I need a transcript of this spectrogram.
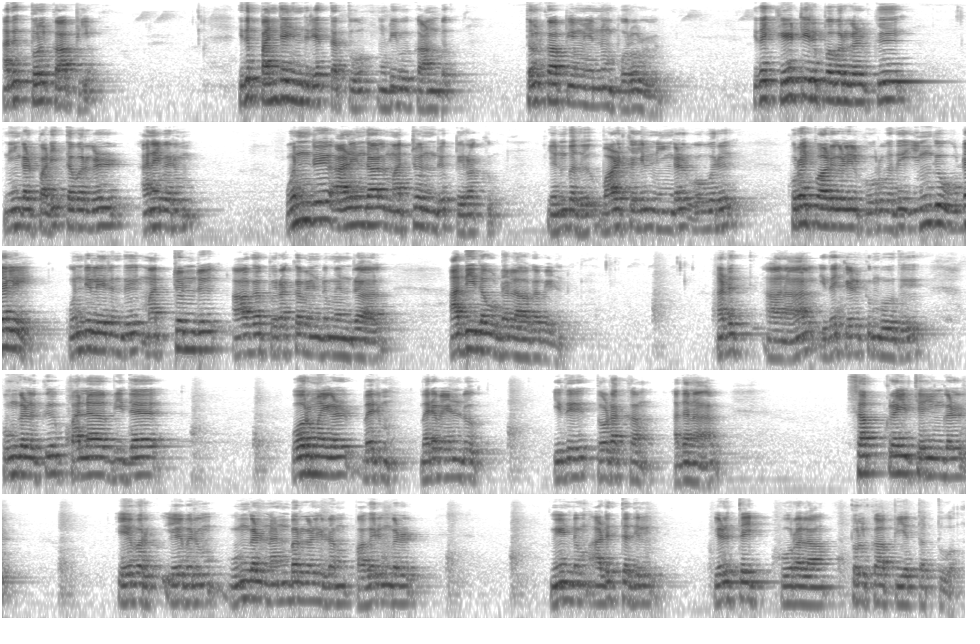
அது தொல்காப்பியம். இது பஞ்ச இந்திரிய தத்துவம் முடிவு காண்பது. தொல்காப்பியம் என்னும் பொருள். இதை கேட்டிருப்பவர்களுக்கு நீங்கள் படித்தவர்கள் அனைவரும் ஒன்று அழிந்தால் மற்றொன்று பிறக்கும் என்பது வாழ்க்கையில் நீங்கள் ஒவ்வொரு குறைபாடுகளில் கூறுவது இங்கு உடலில் ஒன்றிலிருந்து மற்றொன்று ஆக பிறக்க வேண்டுமென்றால் அதீத உடலாக வேண்டும். அடுத் ஆனால் இதை கேட்கும்போது உங்களுக்கு பலவித ஓர்மைகள் வரும் வர வேண்டும். இது தொடக்கம். அதனால் சப்ஸ்கிரைப் செய்யுங்கள். ஏவர் ஏவரும் உங்கள் நண்பர்களிடம் பகருங்கள். மீண்டும் அடுத்ததில் எழுத்தை கூறலாம் தொல்காப்பிய தத்துவம்.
